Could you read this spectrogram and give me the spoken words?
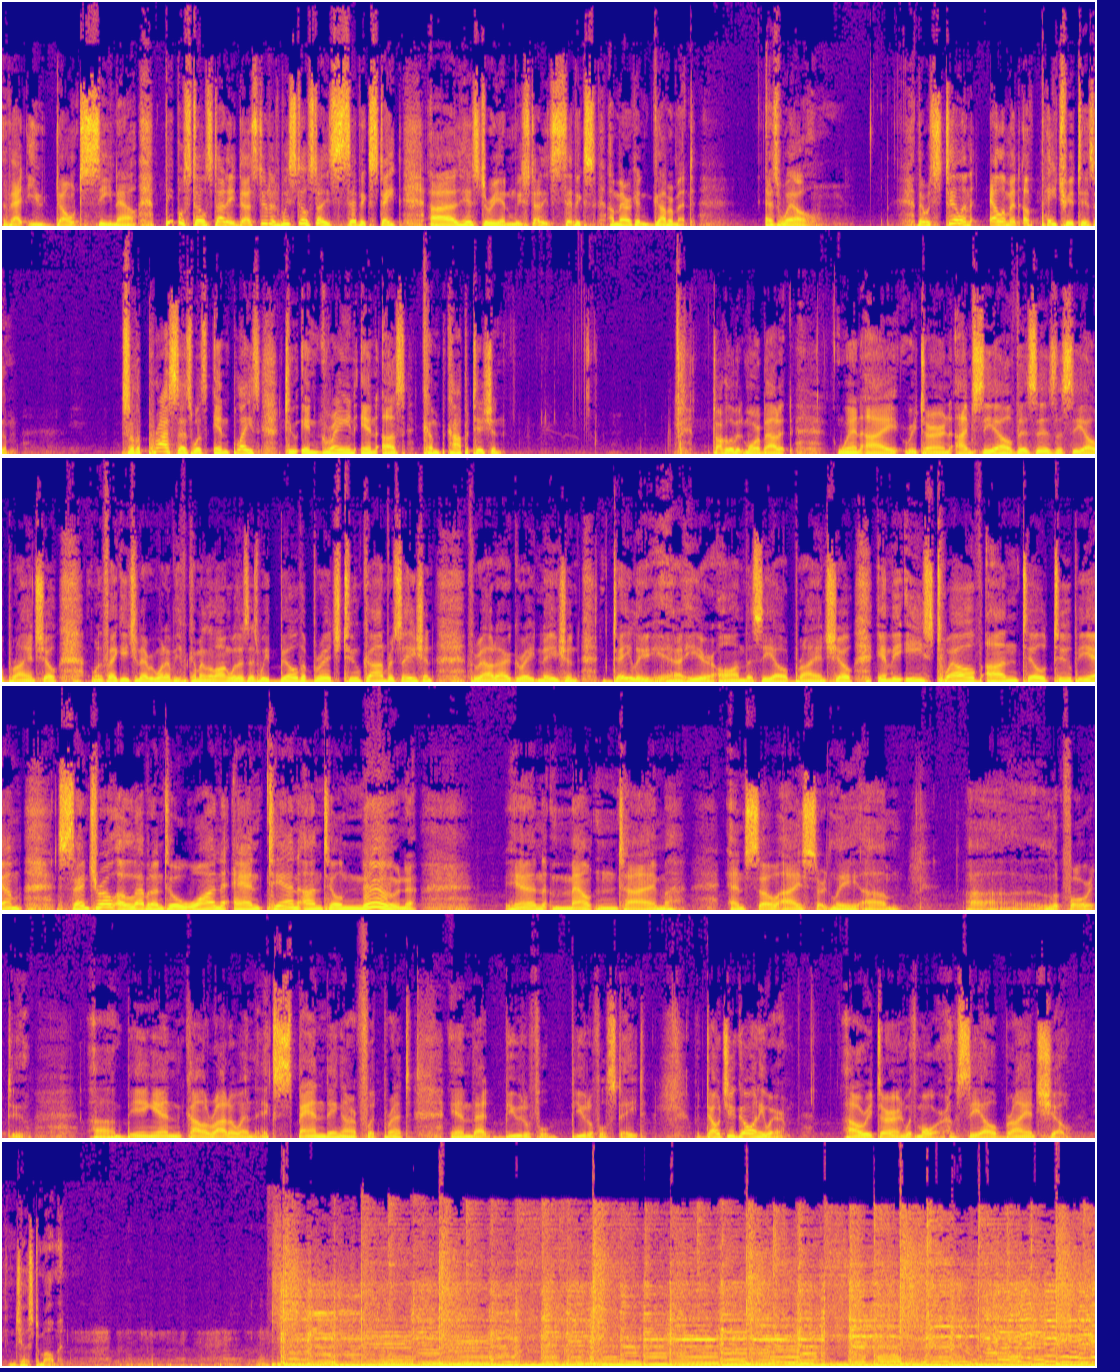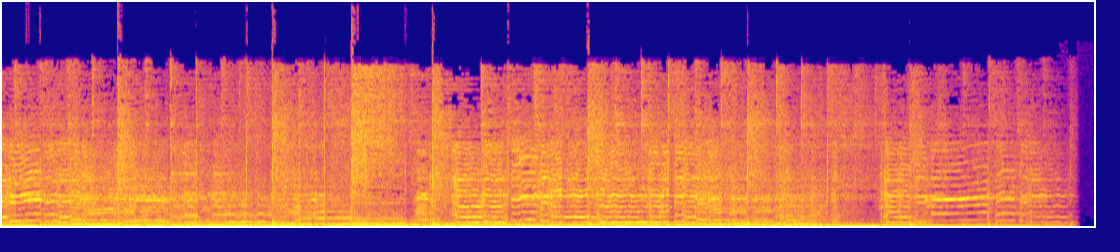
that you don't see now. People still studied, uh, students, we still studied civics, state uh, history, and we studied civics, American government as well. There was still an element of patriotism. So the process was in place to ingrain in us com- competition. Talk a little bit more about it when I return. I'm CL. This is the CL Bryant Show. I want to thank each and every one of you for coming along with us as we build a bridge to conversation throughout our great nation daily uh, here on the CL Bryant Show. In the East, 12 until 2 p.m., Central, 11 until 1, and 10 until noon in Mountain Time. And so I certainly. Um, look forward to uh, being in Colorado and expanding our footprint in that beautiful, beautiful state. But don't you go anywhere. I'll return with more of CL Bryant's Show in just a moment.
